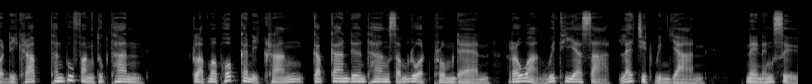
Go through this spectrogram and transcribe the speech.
วัสดีครับ ท่านผู้ฟังทุกท่าน กลับมาพบกันอีกครั้งกับการเดินทางสำรวจพรมแดน ระหว่างวิทยาศาสตร์และจิตวิญญาณ ในหนังสือ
